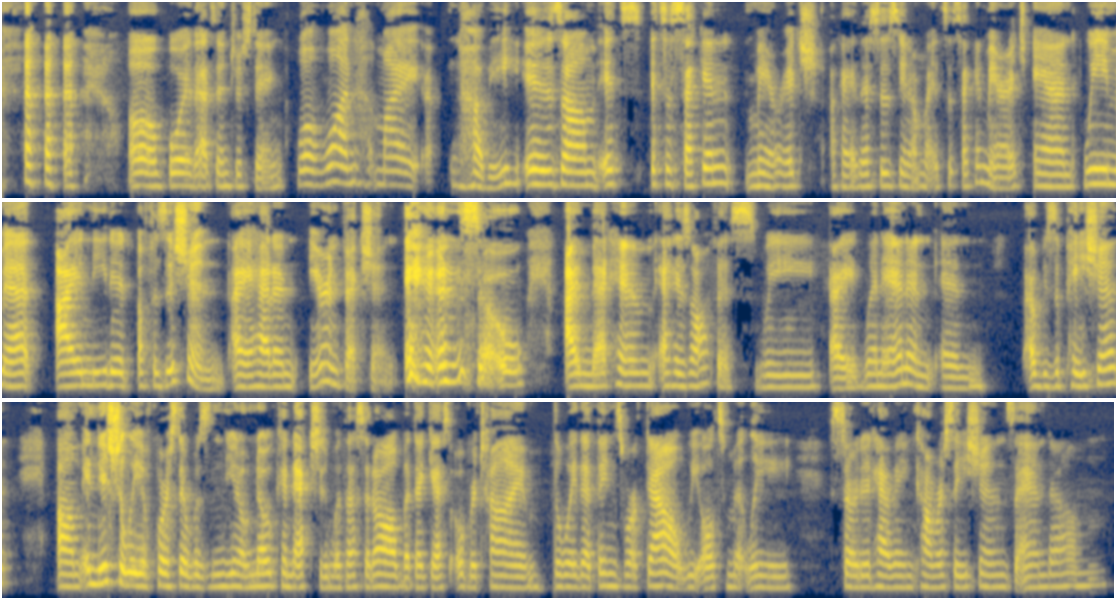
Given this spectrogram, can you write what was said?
oh boy, that's interesting. Well, one, my hubby is um it's it's a second marriage. Okay, this is, you know, it's a second marriage and we met I needed a physician. I had an ear infection. And so I met him at his office. We I went in and and I was a patient. Um, initially, of course, there was you know no connection with us at all. But I guess over time, the way that things worked out, we ultimately started having conversations, and um,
